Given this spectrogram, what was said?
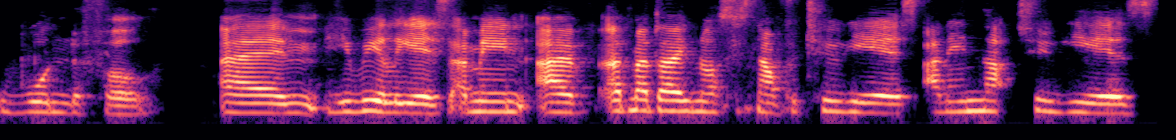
wonderful. Um, he really is. I mean, I've had my diagnosis now for two years, and in that two years,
